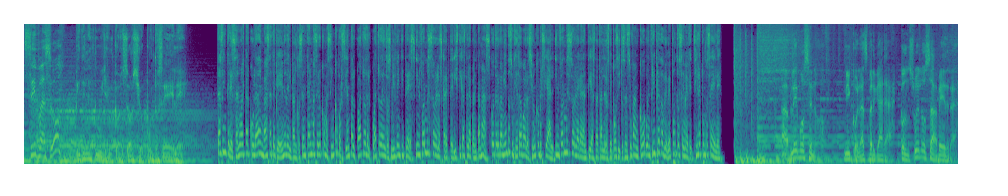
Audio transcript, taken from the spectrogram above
¿Se pasó? Pide la tuya en consorcio.cl. Tasa de interés anual calculada en base a TPM del Banco Central más 0,5% al 4 del 4 del 2023. Informes sobre las características de la cuenta más. Otorgamiento sujeto a evaluación comercial. Informes sobre la garantía estatal de los depósitos en su banco o en www.cmfchile.cl. Hablemos en off. Nicolás Vergara, Consuelo Saavedra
